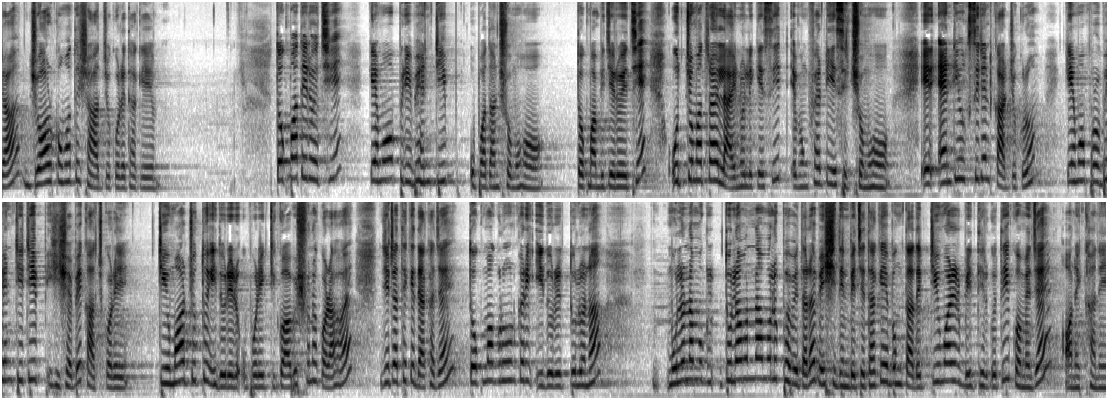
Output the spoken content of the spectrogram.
যা জ্বর কমাতে সাহায্য করে থাকে। তোকমাতে রয়েছে কেমো প্রিভেন্টিভ উপাদানসমূহ। তোকমা বীজে রয়েছে উচ্চমাত্রায় লাইনোলিক অ্যাসিড এবং ফ্যাটি অ্যাসিড সমূহ এর অ্যান্টিঅক্সিডেন্ট কার্যক্রম কেমোপ্রোভেন্টিটিভ হিসাবে কাজ করে। টিউমারযুক্ত ইঁদুরের উপর একটি গবেষণা করা হয়, যেটা থেকে দেখা যায়, তোকমা গ্রহণকারী ইঁদুরের তুলনা মূলনামূলক তুলনামূলকভাবে তারা বেশি দিন বেঁচে থাকে এবং তাদের টিউমারের বৃদ্ধির গতি কমে যায় অনেকখানি।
